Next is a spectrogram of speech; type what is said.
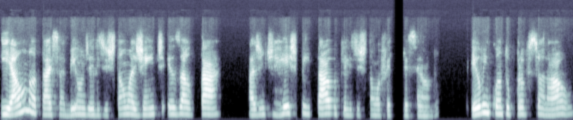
E ao notar e saber onde eles estão, a gente exaltar, a gente respeitar o que eles estão oferecendo. Eu, enquanto profissional,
